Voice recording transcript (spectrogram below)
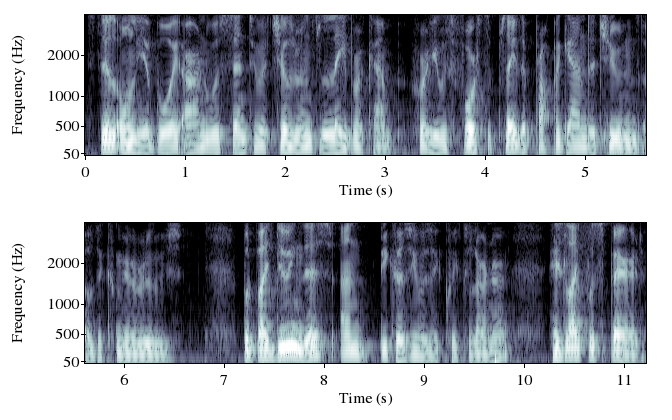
Still only a boy, Arn was sent to a children's labour camp, where he was forced to play the propaganda tunes of the Khmer Rouge. But by doing this, and because he was a quick learner, his life was spared,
